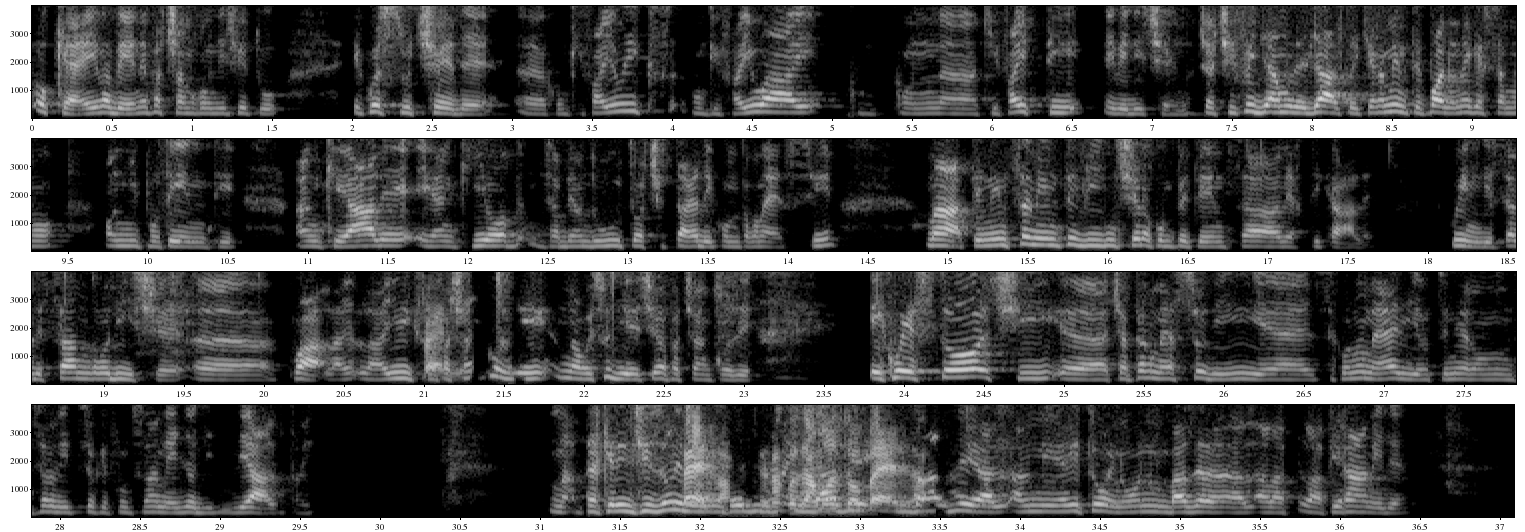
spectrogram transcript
ok, va bene, facciamo come dici tu. E questo succede eh, con chi fa UX, con chi fa UI, con, con uh, chi fa IT e via dicendo. Cioè ci fidiamo degli altri, chiaramente poi non è che siamo onnipotenti, anche Ale e anch'io abbiamo dovuto accettare dei compromessi, ma tendenzialmente vince la competenza verticale. Quindi se Alessandro dice eh, qua la, la UX Bello. la facciamo così, 9 su 10 la facciamo così. E questo ci, eh, ci ha permesso di, eh, secondo me, di ottenere un servizio che funziona meglio di, di altri. Ma perché le decisioni Bella, vengono prese in, base, in base al, al, merito e non in base alla, alla, alla, piramide,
